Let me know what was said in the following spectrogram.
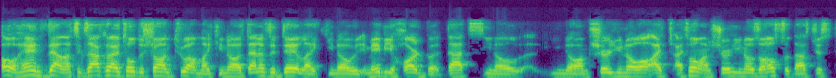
Oh, hands down. That's exactly what I told DaShaun too. I'm like, you know, at the end of the day, like, you know, it may be hard, but that's, you know, you know, I'm sure you know. I, I told him I'm sure he knows also. That's just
